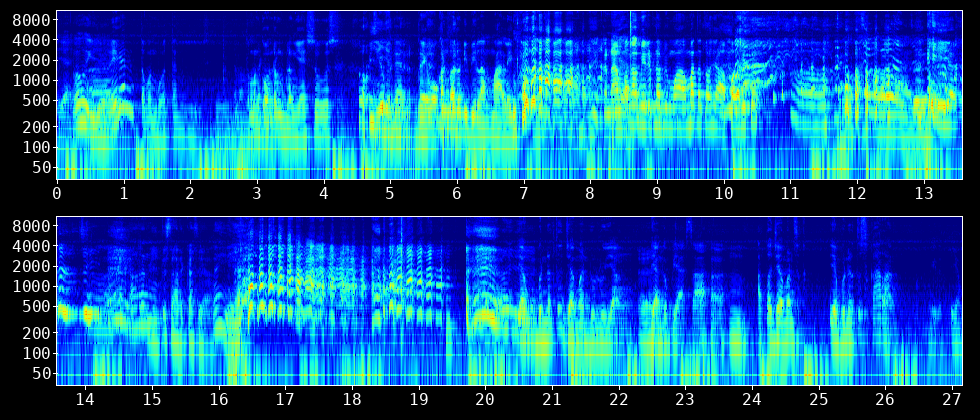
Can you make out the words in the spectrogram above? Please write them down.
Iya. oh Ah, iya iya kan teman botak. Teman gondrong dibilang Yesus. Oh iya, kan. Brewokan baru dibilang maling. Kenapa nggak mirip Nabi Muhammad atau siapa gitu? lain iya. Orang itu sarkas ya. Iya. yang bener tuh zaman dulu yang Eh. dianggap biasa Hmm. atau zaman yang bener tuh sekarang gitu. Yang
